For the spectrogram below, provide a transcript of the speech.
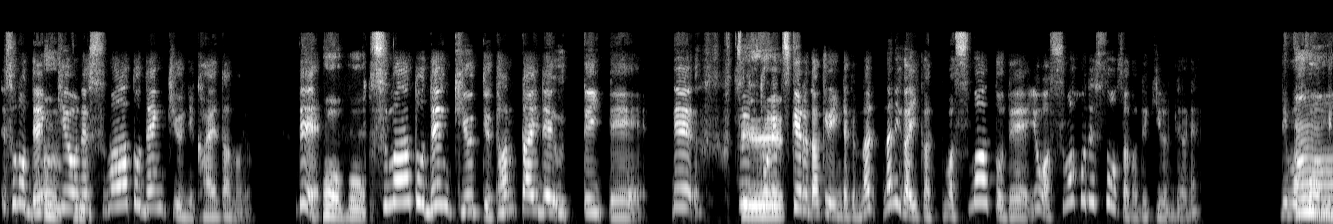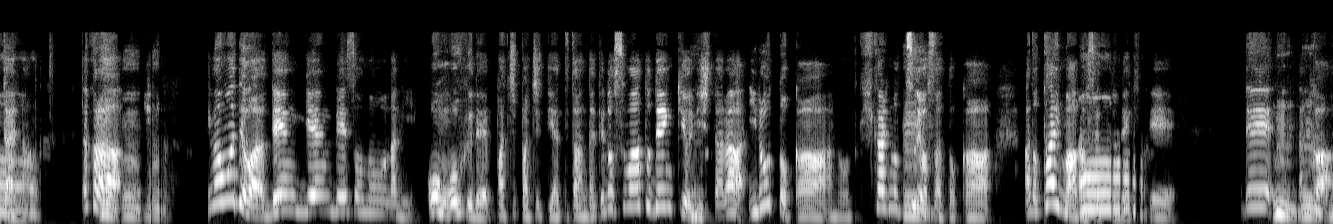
で、その電球をね、うんうんスマート電球に変えたのよ。で、ほうほう。スマート電球っていう単体で売っていて、で、普通に取り付けるだけでいいんだけど、な何がいいかって、まあ、スマートで、要はスマホで操作ができるんだよね。リモコンみたいな。だから、うんうんうん。今までは電源でその何？オンオフでパチパチってやってたんだけど、スマート電球にしたら色とか、あの光の強さとか、あとタイマーがセットできて、で、なんか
